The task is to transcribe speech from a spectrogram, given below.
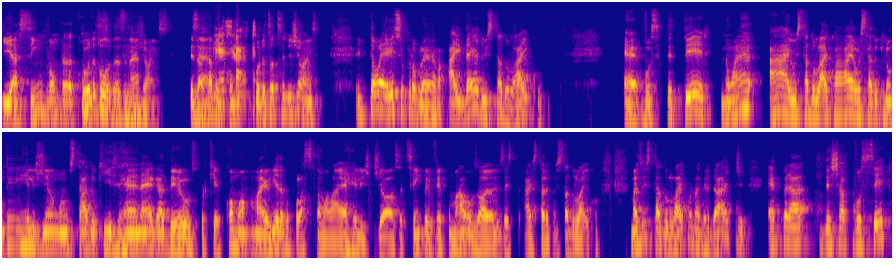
E assim vão para todas, todas, as né? religiões. Exatamente, é. como todas as outras religiões. Então é esse o problema. A ideia do Estado laico é você ter, não é, ah, o Estado laico, ah, é um Estado que não tem religião, é um Estado que renega a Deus, porque como a maioria da população ela é religiosa, sempre vê com maus olhos a história do Estado laico. Mas o Estado laico, na verdade, é para deixar você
